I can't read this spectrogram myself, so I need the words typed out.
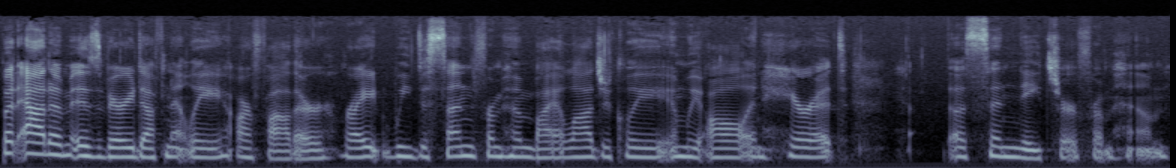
But Adam is very definitely our father, right? We descend from him biologically, and we all inherit a sin nature from him.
